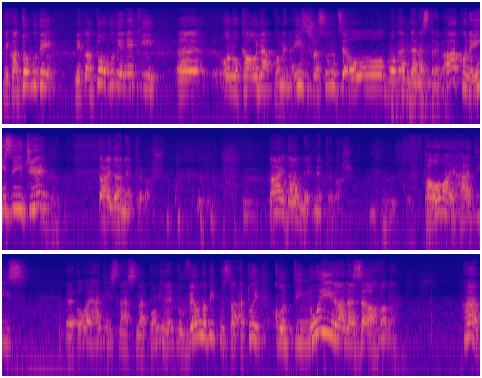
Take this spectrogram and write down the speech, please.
Nek vam to bude, nek vam to bude neki e, ono kao napomena. Izišlo sunce, o, Boga mi danas treba. Ako ne iziđe, taj dan ne trebaš. Taj dan ne, ne trebaš. Pa ovaj hadis, e, ovaj hadis nas napominje jednu veoma bitnu stvar, a to je kontinuirana zahvala. Ha,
